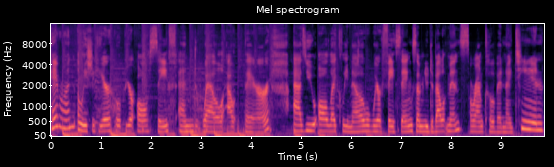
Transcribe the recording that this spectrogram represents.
Hey everyone, Alicia here. Hope you're all safe and well out there. As you all likely know, we're facing some new developments around COVID 19.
